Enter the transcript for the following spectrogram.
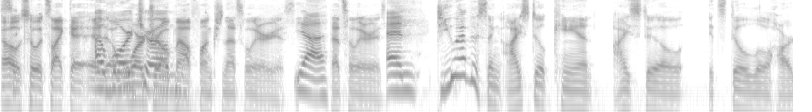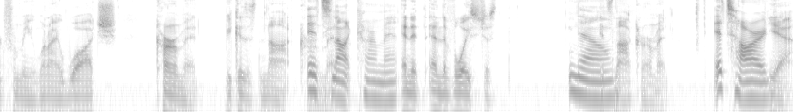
Oh, so it's like a, a, A wardrobe, wardrobe. malfunction. That's hilarious. Yeah. that's hilarious. And- do you have this thing? I still can't. I still. It's still a little hard for me when I watch Kermit because it's not Kermit. It's not Kermit. and it and the voice just no, it's not Kermit. It's hard. Yeah,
